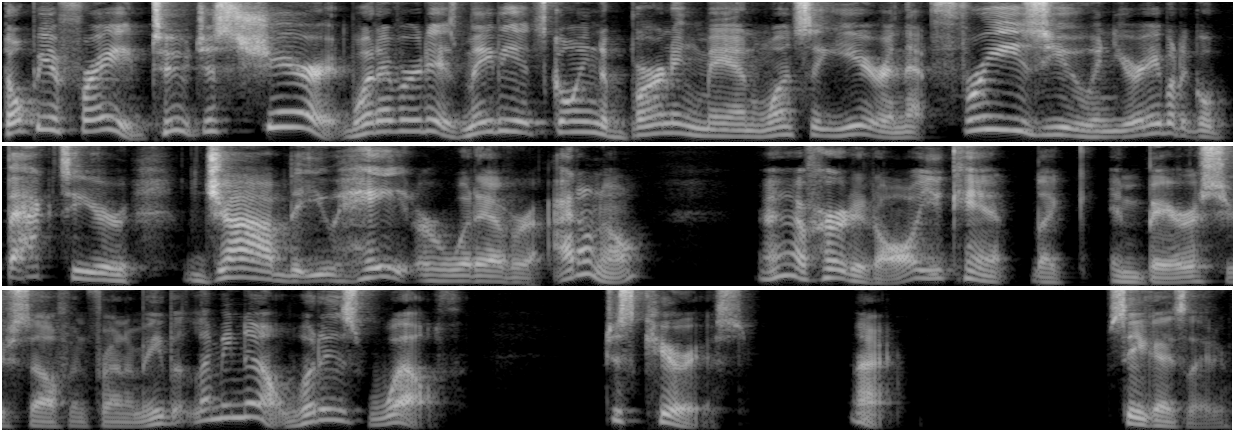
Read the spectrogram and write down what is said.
Don't be afraid, to Just share it, whatever it is. Maybe it's going to Burning Man once a year and that frees you and you're able to go back to your job that you hate or whatever. I don't know. Eh, I've heard it all. You can't like embarrass yourself in front of me, but let me know. What is wealth? Just curious. All right. See you guys later.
